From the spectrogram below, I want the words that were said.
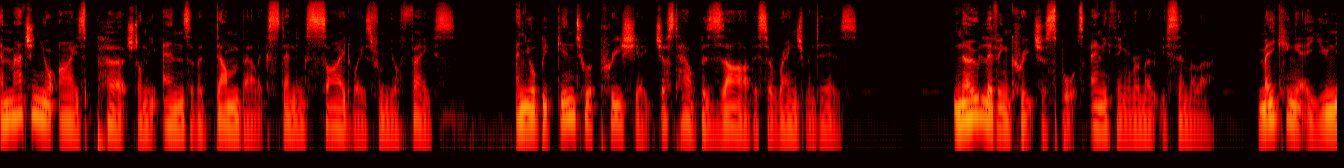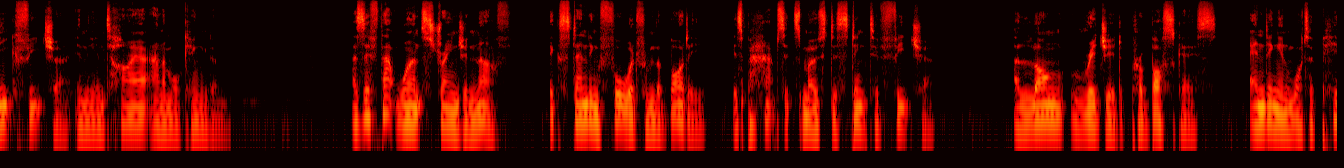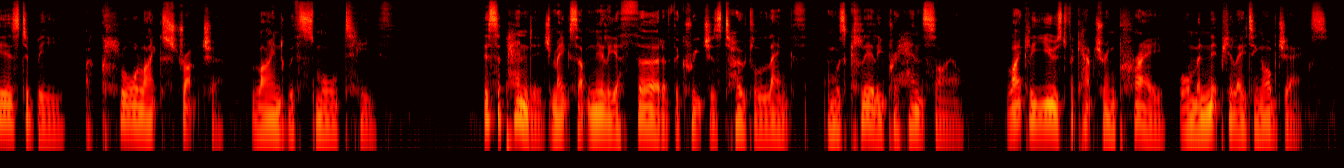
Imagine your eyes perched on the ends of a dumbbell extending sideways from your face, and you'll begin to appreciate just how bizarre this arrangement is. No living creature sports anything remotely similar, making it a unique feature in the entire animal kingdom. As if that weren't strange enough, extending forward from the body is perhaps its most distinctive feature. A long, rigid proboscis ending in what appears to be a claw-like structure lined with small teeth. This appendage makes up nearly a third of the creature's total length and was clearly prehensile, likely used for capturing prey or manipulating objects.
